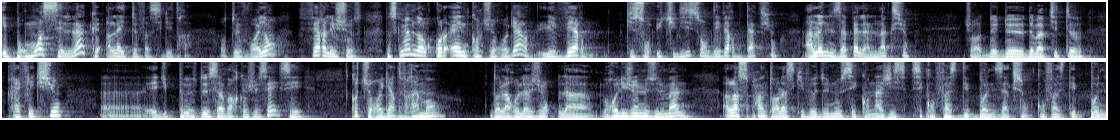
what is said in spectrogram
Et pour moi, c'est là que Allah il te facilitera. En te voyant faire les choses. Parce que même dans le Coran, quand tu regardes, les verbes qui sont utilisés sont des verbes d'action. Allah nous appelle à l'action. Tu vois, de, de- de ma petite euh, réflexion euh, et du peu de savoir que je sais, c'est quand tu regardes vraiment dans la religion, la religion musulmane, Allah subhanahu wa ta'ala, ce qu'il veut de nous, c'est qu'on agisse, c'est qu'on fasse des bonnes actions, qu'on fasse des bonnes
